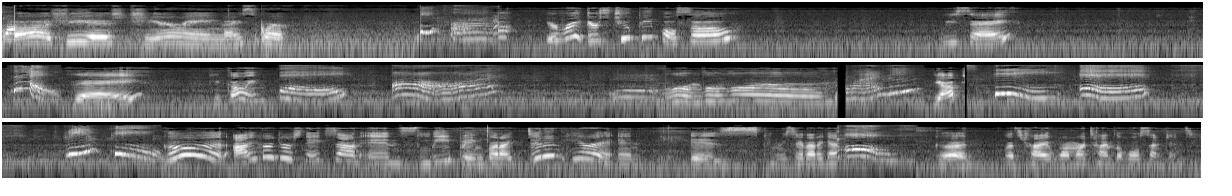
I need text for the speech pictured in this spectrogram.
Oh, she is cheering. Nice work. You're right. There's two people, so we say they. Keep going. Vroom, vroom, vroom. Yep. Good. I heard your snake sound in sleeping, but I didn't hear it in is. Can we say that again? Good. Let's try it one more time, the whole sentence.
